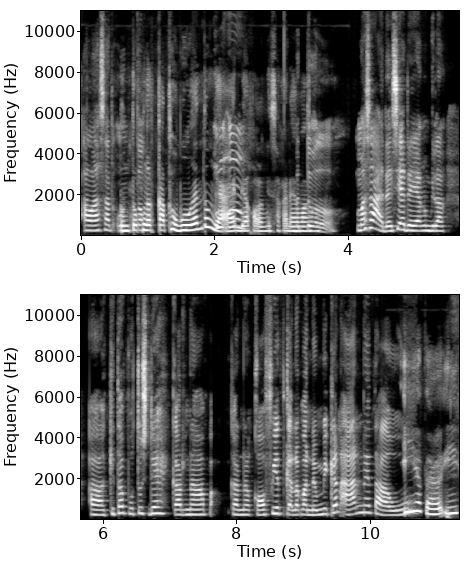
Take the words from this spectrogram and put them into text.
Alasan untuk, untuk, ngekat hubungan tuh nggak Mm-mm. ada kalau misalkan emang betul. Masa ada sih ada yang bilang "Ah, kita putus deh karena karena covid karena pandemi kan aneh tahu. iya tahu ih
